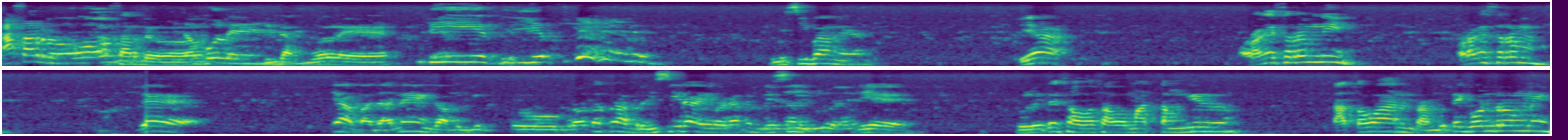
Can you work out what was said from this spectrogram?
Kasar dong. Kasar dong. Tidak boleh. Tidak boleh. Tit tit permisi bang ya. Ya orangnya serem nih. Orangnya serem. Dia ya badannya nggak begitu berotot lah berisi dah ibarat kata berisi iya kulitnya sawo-sawo mateng gitu. Tatoan rambutnya gondrong nih.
